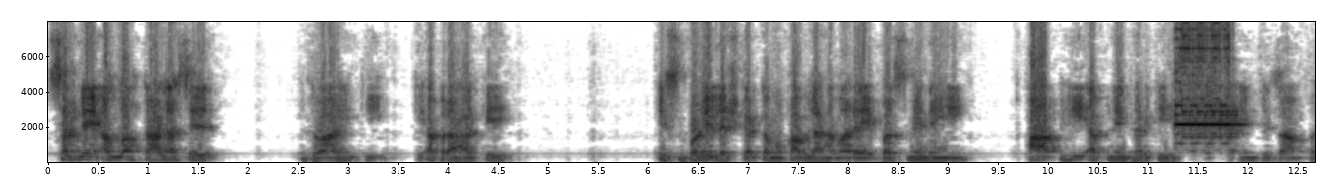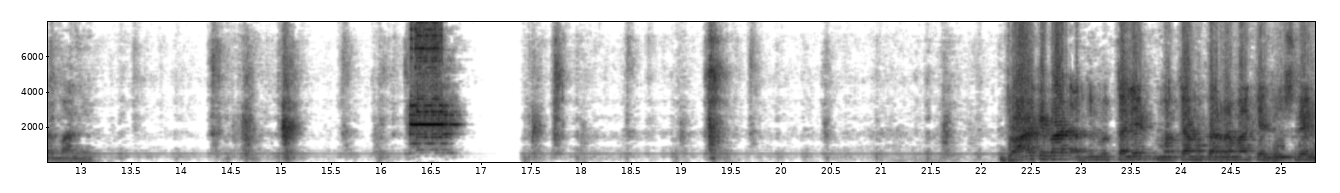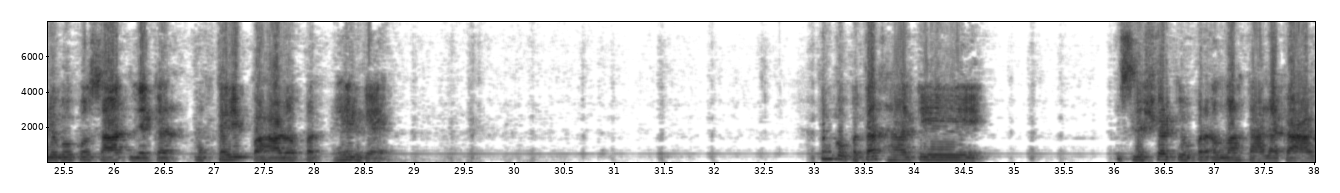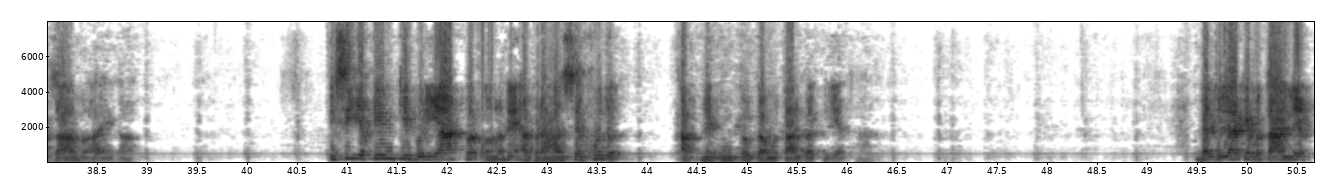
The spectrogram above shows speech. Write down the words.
سب نے اللہ تعالی سے دعائیں کی کہ ابراہ کے اس بڑے لشکر کا مقابلہ ہمارے بس میں نہیں، آپ ہی اپنے گھر کی حفاظت کا انتظام فرما لیں۔ دعا کے بعد عبد المطلب مکہ مکرمہ کے دوسرے لوگوں کو ساتھ لے کر مختلف پہاڑوں پر پھیل گئے۔ ان کو پتا تھا کہ اس لشکر کے اوپر اللہ تعالی کا عذاب آئے گا۔ اسی یقین کی بنیاد پر انہوں نے ابراہ سے خود اپنے اونٹوں کا مطالبہ کیا تھا۔ بیت اللہ کے متعلق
